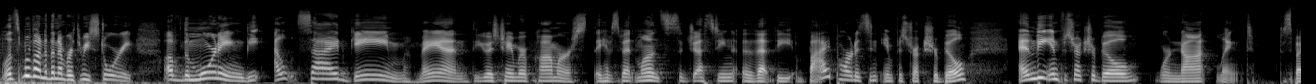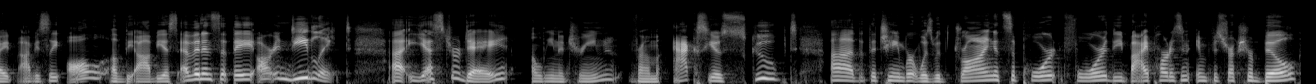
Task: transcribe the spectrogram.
Let's move on to the number three story of the morning the outside game. Man, the U.S. Chamber of Commerce, they have spent months suggesting that the bipartisan infrastructure bill and the infrastructure bill were not linked despite obviously all of the obvious evidence that they are indeed linked. Uh, yesterday, Alayna Treene from Axios scooped uh, that the chamber was withdrawing its support for the bipartisan infrastructure bill.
